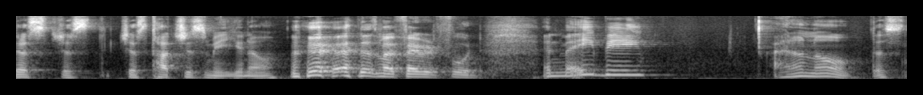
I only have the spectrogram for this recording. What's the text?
Just just just touches me you know. That's my favorite food. And maybe i don't know. That's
